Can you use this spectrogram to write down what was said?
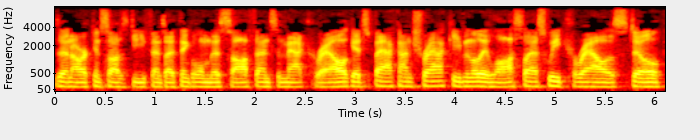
than Arkansas's defense. I think Ole Miss offense and Matt Corral gets back on track. Even though they lost last week, Corral is still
